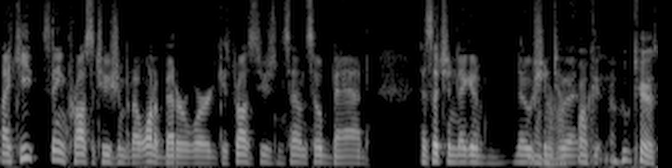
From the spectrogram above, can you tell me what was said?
I keep saying prostitution, but I want a better word because prostitution sounds so bad. Has such a negative notion to it. Fuck it. Who cares?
